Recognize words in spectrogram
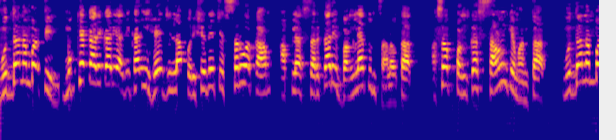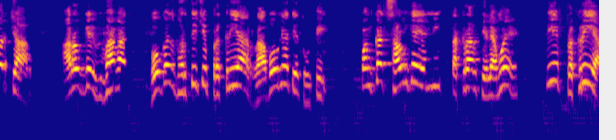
मुद्दा नंबर तीन मुख्य कार्यकारी अधिकारी हे जिल्हा परिषदेचे सर्व काम आपल्या सरकारी बंगल्यातून चालवतात असं पंकज साळुंके म्हणतात. मुद्दा नंबर चार आरोग्य विभागात बोगस भरतीची प्रक्रिया राबवण्यात येत होती. पंकज साळुंके यांनी तक्रार केल्यामुळे ती प्रक्रिया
